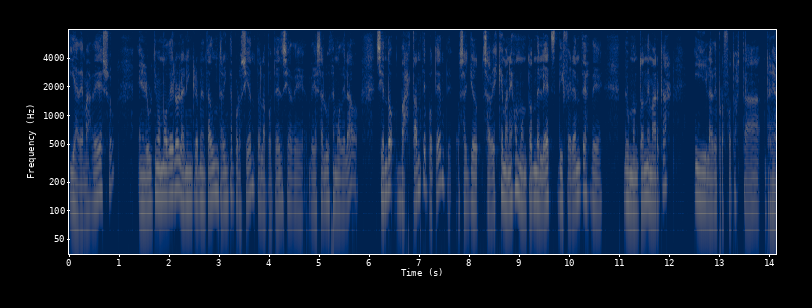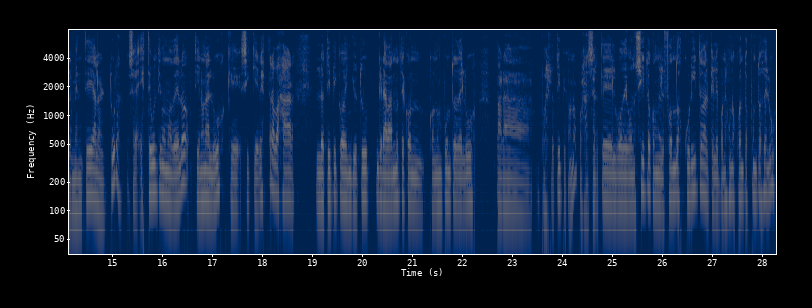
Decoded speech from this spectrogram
Y además de eso, en el último modelo le han incrementado un 30% la potencia de, esa luz de modelado, siendo bastante potente. O sea, yo sabéis que manejo un montón de LEDs diferentes de, de un montón de marcas y la de Profoto está realmente a la altura. O sea, este último modelo tiene una luz que si quieres trabajar lo típico en YouTube grabándote con, con, un punto de luz para, pues lo típico, ¿no? Pues hacerte el bodegoncito con el fondo oscurito al que le pones unos cuantos puntos de luz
